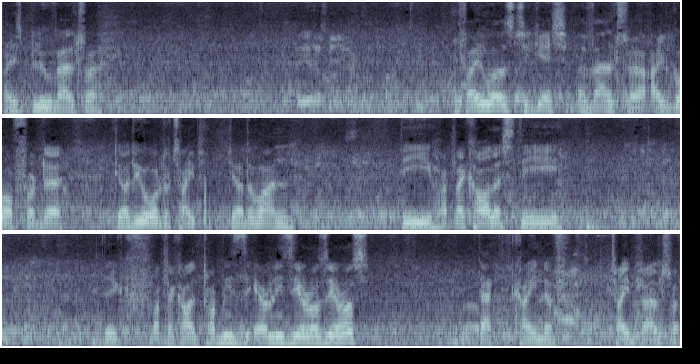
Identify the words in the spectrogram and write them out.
Nice blue Valtra. If I was to get a Valtra, I'd go for the the, the older type. The other one, the what I call it, the the what I call it, probably early zero zeros. That kind of type Valtra.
